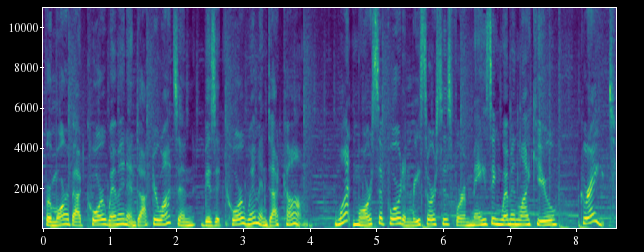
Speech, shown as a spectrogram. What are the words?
For more about KORE Women and Dr. Watson, visit korewomen.com. Want more support and resources for amazing women like you? Great!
